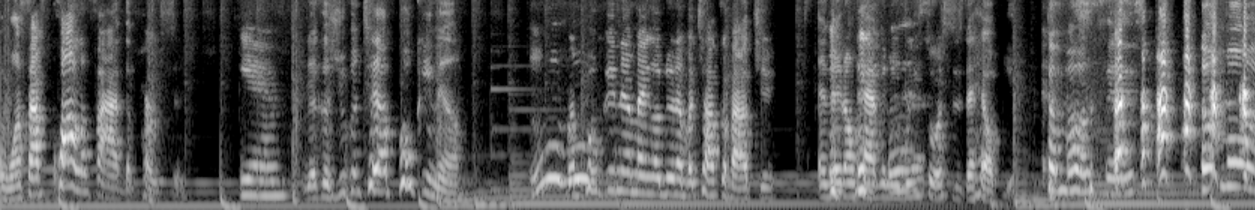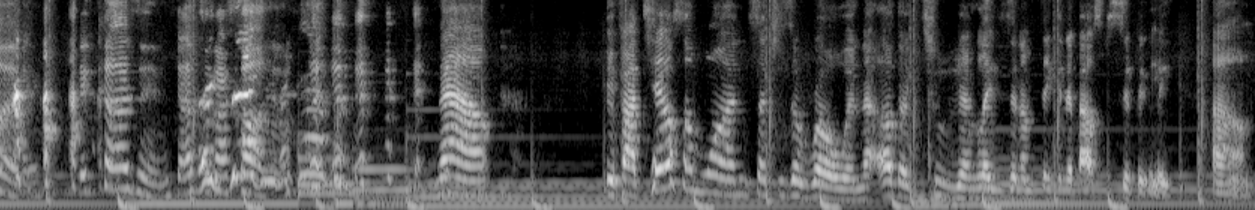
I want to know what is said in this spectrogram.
once I've qualified the person, yeah, because you can tell Pookie them, mm-hmm. but Pookie them ain't gonna do nothing but talk about you and they don't have any resources to help you. Come on, sis. Come on. The cousins. That's what exactly. I call them. now, if I tell someone such as a Ro and the other two young ladies that I'm thinking about specifically, um,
